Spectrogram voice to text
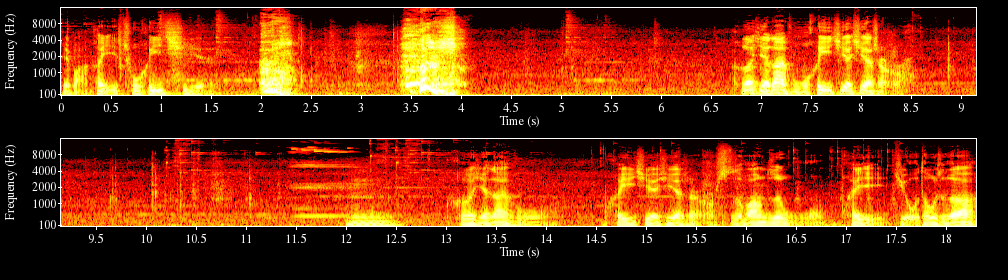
这把可以出黑切，和谐战斧黑切蟹手，嗯，和谐战斧黑切蟹手，死亡之舞配九头蛇。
